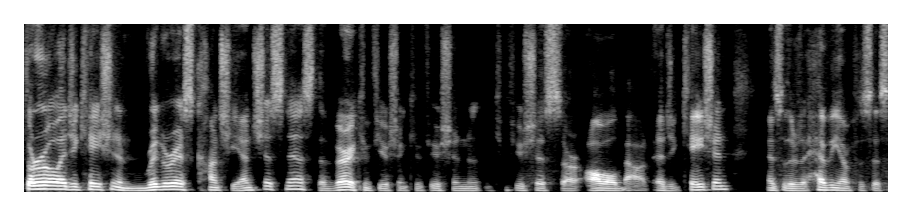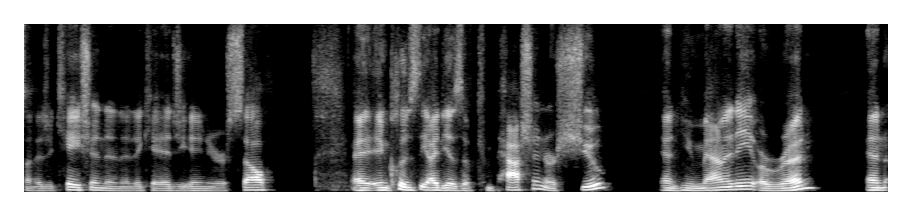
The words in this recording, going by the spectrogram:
thorough education and rigorous conscientiousness, the very Confucian, Confucian, Confucius are all about education. And so there's a heavy emphasis on education and educating yourself. And It includes the ideas of compassion or shu and humanity or ren and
